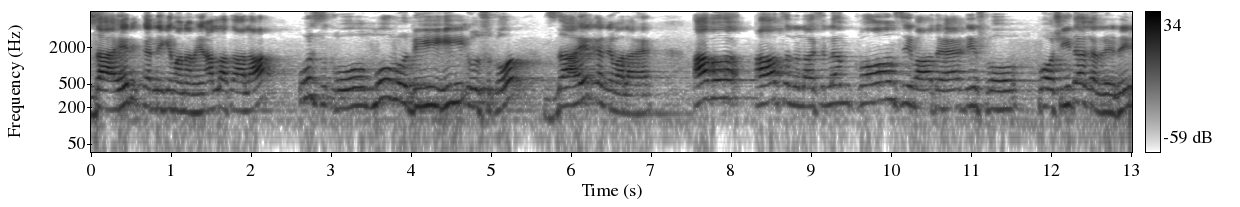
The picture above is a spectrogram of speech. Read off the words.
ظاہر کرنے کے معنی میں اللہ تعالیٰ اس کو مبدی اس کو ظاہر کرنے والا ہے۔ اب آپ صلی اللہ علیہ وسلم کون سی بات ہے جس کو پوشیدہ کر رہے تھے؟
